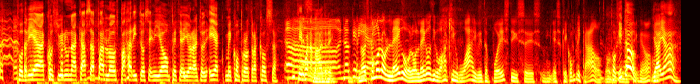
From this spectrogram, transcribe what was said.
podría construir una casa para los pajaritos y yo empecé a llorar. Entonces ella me compró otra cosa. Qué buena madre. No, no quería. No, es como los Legos. Los Legos digo, ah, qué guay. Y después dices, es que complicado. Un poquito. ¿no? Ya, ya.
